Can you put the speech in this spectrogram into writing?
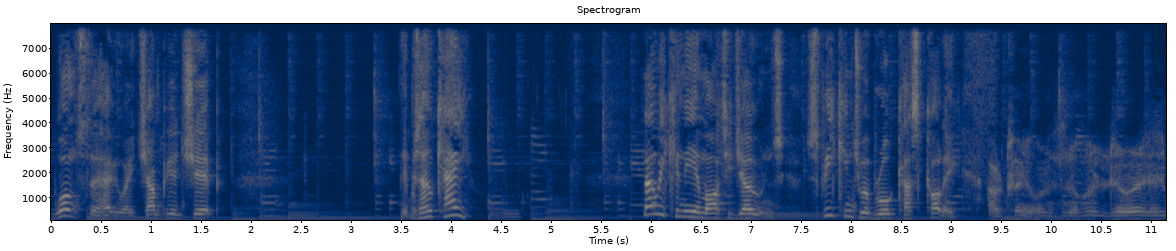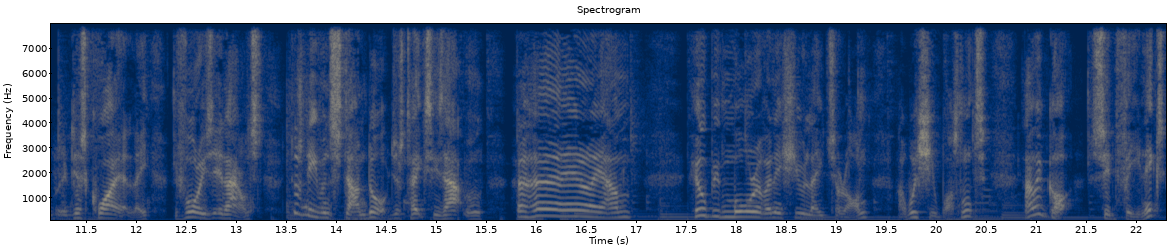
Wants the heavyweight championship. It was okay. Now we can hear Marty Jones speaking to a broadcast colleague, uh, just quietly, before he's announced, doesn't even stand up, just takes his hat and, here I am. He'll be more of an issue later on. I wish he wasn't. Now we've got Sid Phoenix.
